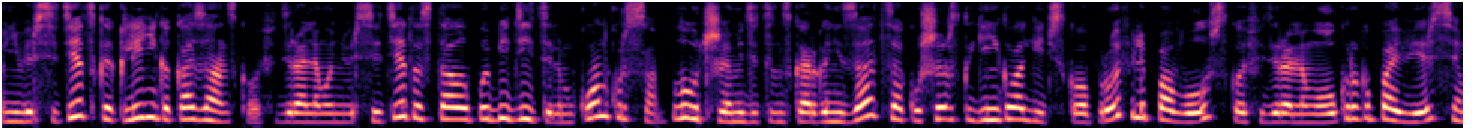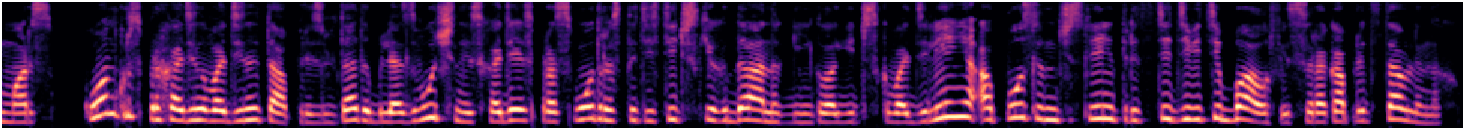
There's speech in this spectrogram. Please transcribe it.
Университетская клиника Казанского федерального университета стала победителем конкурса «Лучшая медицинская организация акушерско-гинекологического профиля Поволжского федерального округа по версии Марс». Конкурс проходил в один этап. Результаты были озвучены, исходя из просмотра статистических данных гинекологического отделения, а после начисления 39 баллов из 40 представленных.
